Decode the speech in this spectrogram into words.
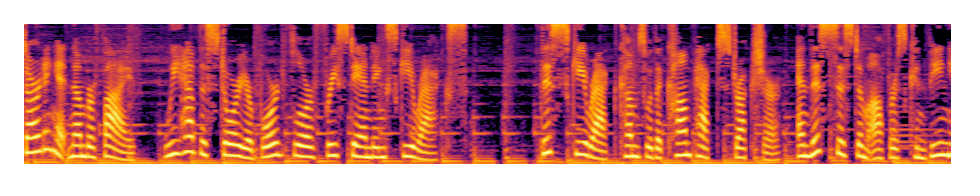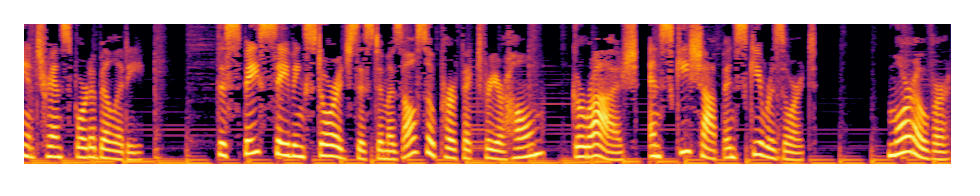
Starting at number 5, we have the StoreYourBoard floor freestanding ski racks. This ski rack comes with a compact structure, and this system offers convenient transportability. The space-saving storage system is also perfect for your home, garage, and ski shop and ski resort. Moreover,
